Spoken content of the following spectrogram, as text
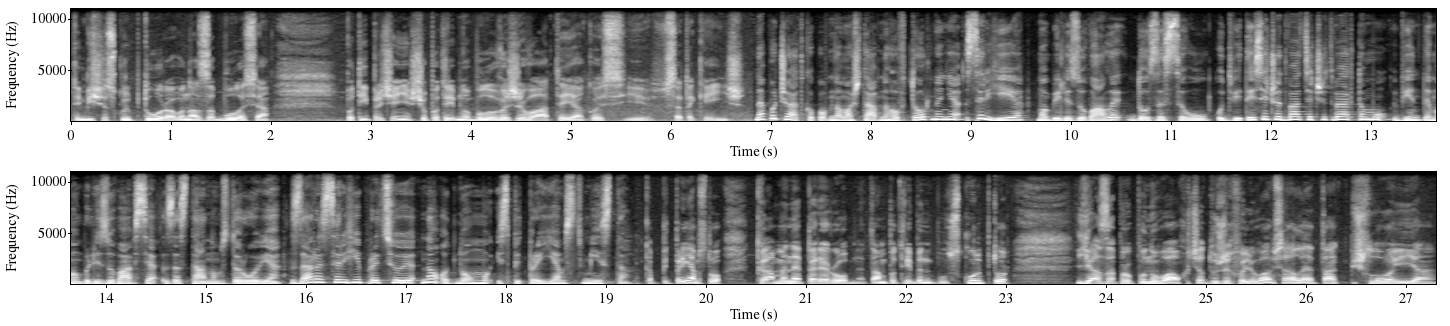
тим більше скульптура, вона забулася по тій причині, що потрібно було виживати якось і все таке інше. На початку повномасштабного вторгнення Сергія мобілізували до ЗСУ. У 2024-му він демобілізувався за станом здоров'я. Зараз Сергій працює на одному із підприємств міста. Підприємство камене переробне. Там потрібен був скульптор. Я запропонував, хоча дуже хвилювався, але так пішло, і я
